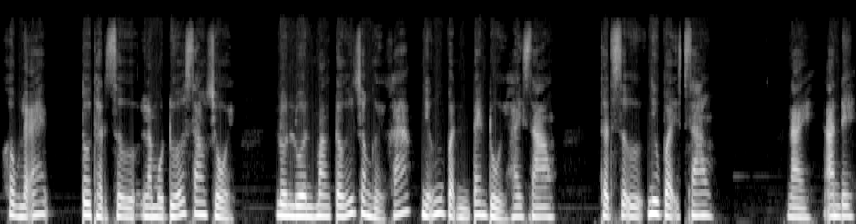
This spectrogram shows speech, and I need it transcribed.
Không lẽ tôi thật sự là một đứa sao chổi luôn luôn mang tới cho người khác những vận đen đủi hay sao? Thật sự như vậy sao? Này, ăn đi.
